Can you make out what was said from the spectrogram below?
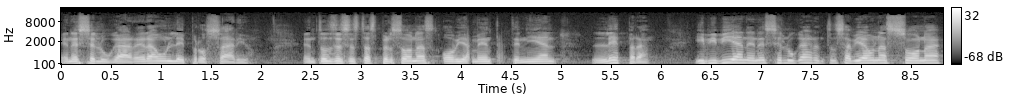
en ese lugar, era un leprosario. Entonces estas personas obviamente tenían lepra y vivían en ese lugar. Entonces había una zona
